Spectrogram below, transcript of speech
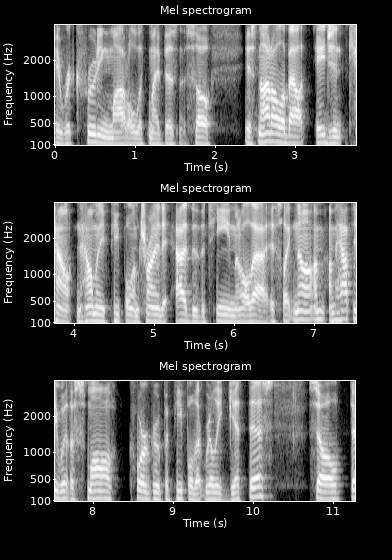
a recruiting model with my business. So it's not all about agent count and how many people I'm trying to add to the team and all that. It's like, no, I'm I'm happy with a small core group of people that really get this. So They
